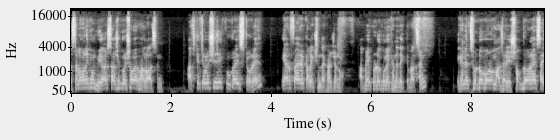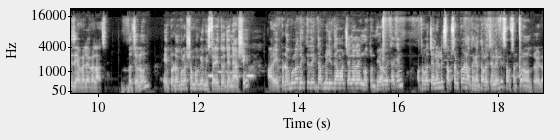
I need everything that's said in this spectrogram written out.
আসসালামু আলাইকুম ভিউয়ার্স, আশা করি সবাই ভালো আছেন। আজকে চলে এসেছি ক্রুকারি স্টোরে এয়ার ফ্রায়ারের কালেকশন দেখার জন্য। আপনি এই প্রোডাক্টগুলো এখানে দেখতে পাচ্ছেন। এখানে ছোট, বড়, মাঝারি, সব ধরনের সাইজে অ্যাভেলেবেল আছে। তো চলুন, এই প্রোডাক্টগুলো সম্পর্কে বিস্তারিত জেনে আসি। আর এই প্রোডাক্টগুলো দেখতে দেখতে আপনি যদি আমার চ্যানেলে নতুন ভিউয়ার হয়ে থাকেন, অথবা চ্যানেলটি সাবস্ক্রাইব করে না থাকেন, তাহলে চ্যানেলটি সাবস্ক্রাইব করার অনুরোধ রইল।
